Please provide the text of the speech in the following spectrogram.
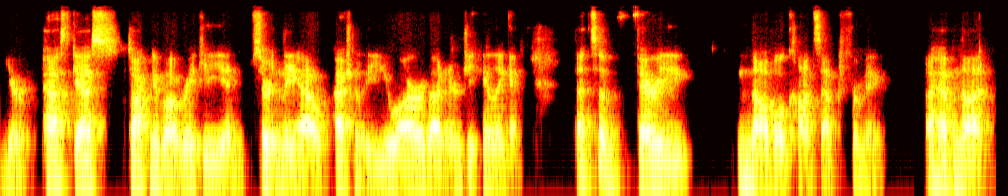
your past guests talking about Reiki and certainly how passionately you are about energy healing. And that's a very novel concept for me. I have not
